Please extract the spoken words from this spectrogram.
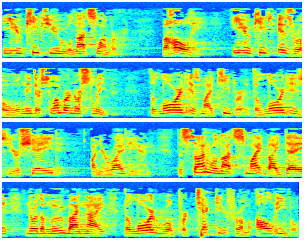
He who keeps you will not slumber. Behold, he who keeps Israel will neither slumber nor sleep. The Lord is my keeper. The Lord is your shade on your right hand. The sun will not smite by day, nor the moon by night. The Lord will protect you from all evil.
